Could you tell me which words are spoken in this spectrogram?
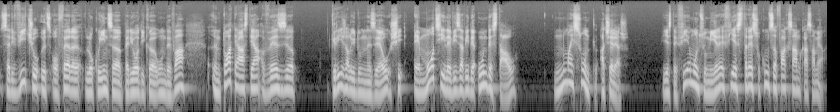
serviciu îți oferă locuință periodică undeva, în toate astea vezi grija lui Dumnezeu și emoțiile vis-a-vis de unde stau nu mai sunt aceleași. Este fie mulțumire, fie stresul, cum să fac să am casa mea.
